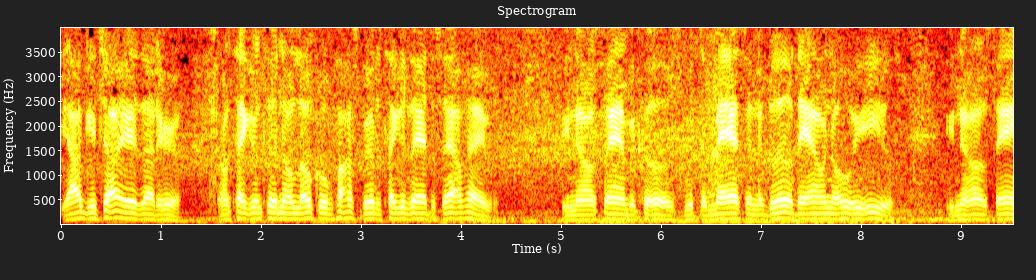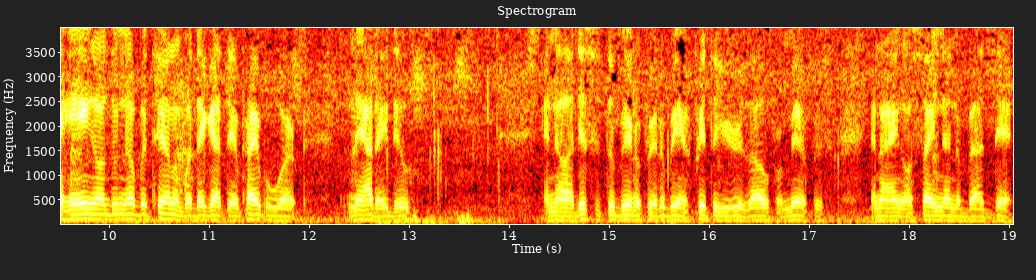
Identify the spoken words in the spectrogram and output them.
Y'all get y'all ass out of here. Don't take him to no local hospital. To take his ass to South Southaven. You know what I'm saying? Because with the mask and the glove, they don't know who he is. You know what I'm saying? He ain't gonna do nothing but tell them, but they got their paperwork. Now they do. And uh, this is the benefit of being 50 years old from Memphis. And I ain't gonna say nothing about that.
